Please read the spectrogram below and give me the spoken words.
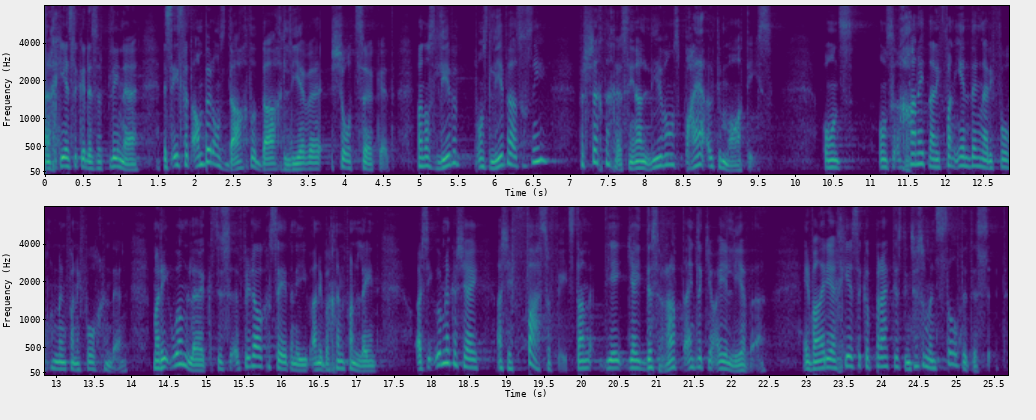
'n geestelike dissipline is iets wat amper ons dag tot dag lewe short circuit. Want ons lewe ons lewe as ons nie versigtig is nie, dan lewe ons baie outomaties. Ons ons gaan net na die van een ding na die volgende ding van die volgende ding. Maar die oomblik, soos Frieda al gesê het aan die aan die begin van lent, as die oomblik as jy as jy vas of iets, dan jy jy disrupt eintlik jou eie lewe. En wanneer jy 'n geestelike praktis doen, soos om in stilte te sit,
